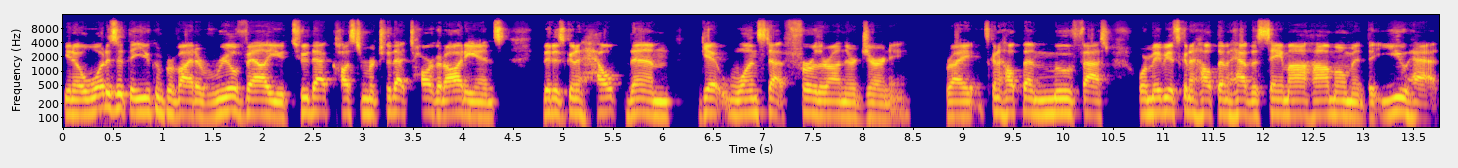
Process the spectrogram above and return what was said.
you know what is it that you can provide a real value to that customer to that target audience that is going to help them get one step further on their journey right? It's going to help them move fast or maybe it's going to help them have the same aha moment that you had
